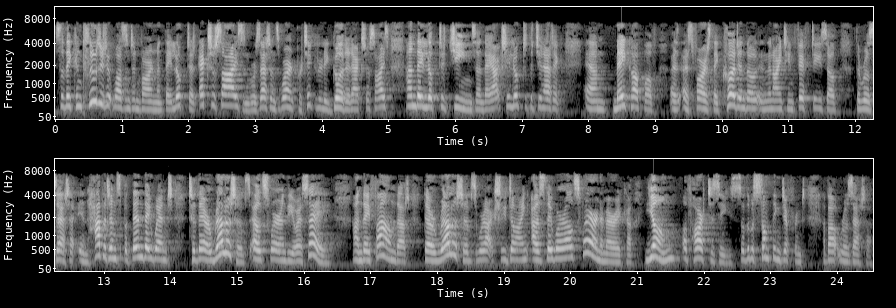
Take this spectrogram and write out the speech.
so they concluded it wasn't environment. They looked at exercise, and Rosettans weren't particularly good at exercise, and they looked at genes, and they actually looked at the genetic um, makeup of, as, as, far as they could in the, in the 1950s, of the Roseto inhabitants, but then they went to their relatives elsewhere in the USA, and they found that their relatives were actually dying as they were elsewhere in America, young of heart disease. So there was something different about Roseto.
